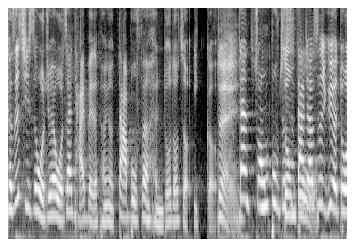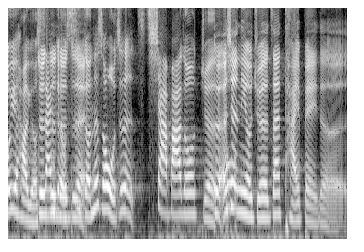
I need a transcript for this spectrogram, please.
可是其实我觉得我在台北的朋友，大部分很多都只有一个。对但中部就是大家是越多越好，有三个、四个。那时候我真的下巴都觉得，对，而且哦你有觉得在台北的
